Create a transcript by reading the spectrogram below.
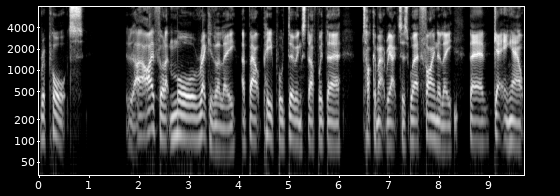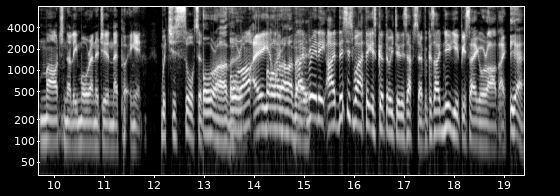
reports. I feel like more regularly about people doing stuff with their tokamak reactors where finally they're getting out marginally more energy than they're putting in, which is sort of Or are they? or are, eh, I, Or I- are they? I really, I, this is why I think it's good that we do this episode because I knew you'd be saying, or are they? Yeah,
